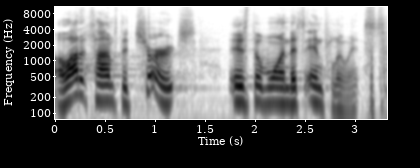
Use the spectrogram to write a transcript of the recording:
a lot of times the church is the one that's influenced.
